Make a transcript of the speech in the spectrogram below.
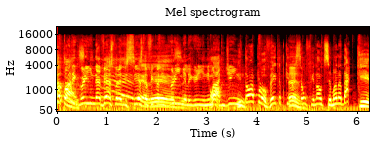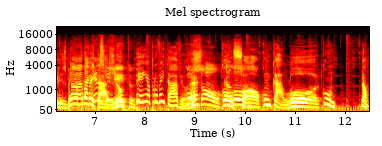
eu tô rapaz. alegrinho, né? Véspera de É, sexta, eu fico beleza. alegrinho, alegrinho, Ó, animadinho. então aproveita porque É. vai ser um final de semana daqueles, bem é aproveitável, daqueles que jeito? Bem aproveitável, Com né? sol, com calor. sol, com calor, com não,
